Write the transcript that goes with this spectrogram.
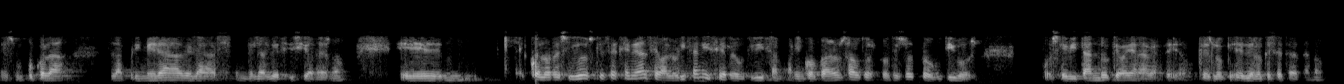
Es un poco la, primera de las, de las decisiones, ¿no? Con los residuos que se generan se valorizan y se reutilizan para incorporarlos a otros procesos productivos, pues evitando que vayan a vertedero, que es lo que es de lo que se trata, ¿no?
